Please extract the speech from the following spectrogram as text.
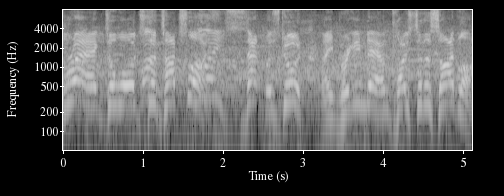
Drag towards One. the touchline. That was good. They bring him down close to the sideline.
